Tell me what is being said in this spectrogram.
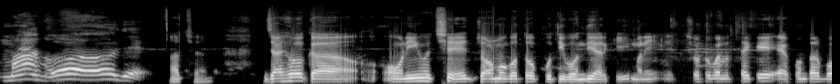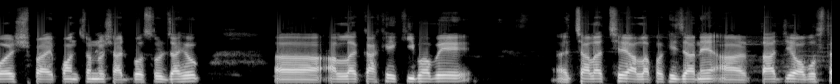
মা ও যে। আচ্ছা। যাই হোক উনি হচ্ছে জন্মগত প্রতিবন্ধী আর কি। মানে ছোটবেলা থেকে এখন তার বয়স প্রায় পঞ্চান্ন, ষাট বছর। যাই হোক আল্লাহ কাকে কীভাবে চালাচ্ছে আল্লাহ পাখি জানে। আর তার যে অবস্থা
